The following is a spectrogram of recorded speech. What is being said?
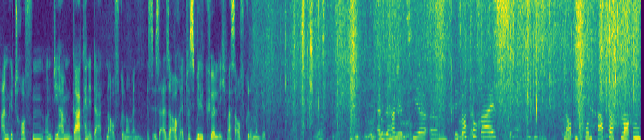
angetroffen und die haben gar keine Daten aufgenommen. Es ist also auch etwas willkürlich, was aufgenommen wird. Also wir haben jetzt hier ähm, Risotto-Reis, glaube Haferflocken,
